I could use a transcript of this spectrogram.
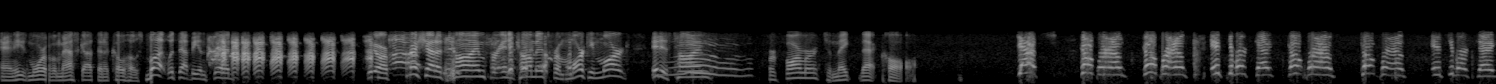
and he's more of a mascot than a co-host. But with that being said, we are fresh out of time for any comments from Marky Mark. It is time for Farmer to make that call. Yes! Go Browns! Go Browns! It's your birthday! Go Browns! Go Browns! It's your birthday!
